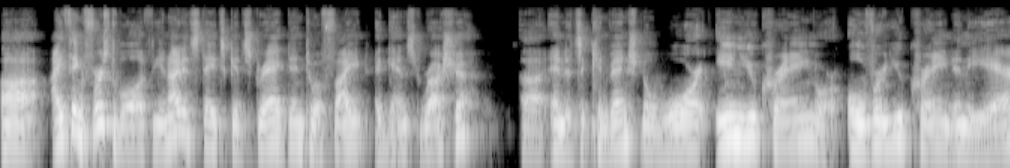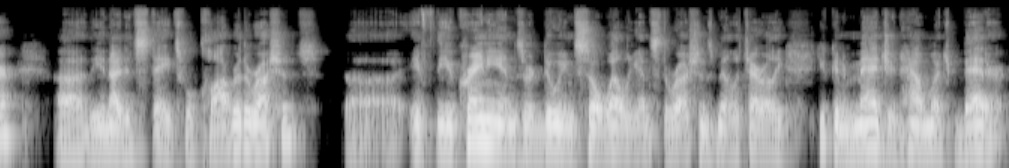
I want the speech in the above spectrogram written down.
Uh, I think, first of all, if the United States gets dragged into a fight against Russia uh, and it's a conventional war in Ukraine or over Ukraine in the air, uh, the United States will clobber the Russians. Uh, if the Ukrainians are doing so well against the Russians militarily, you can imagine how much better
